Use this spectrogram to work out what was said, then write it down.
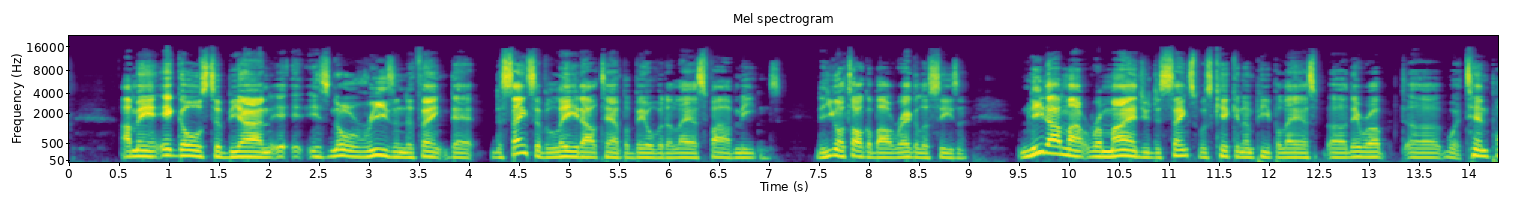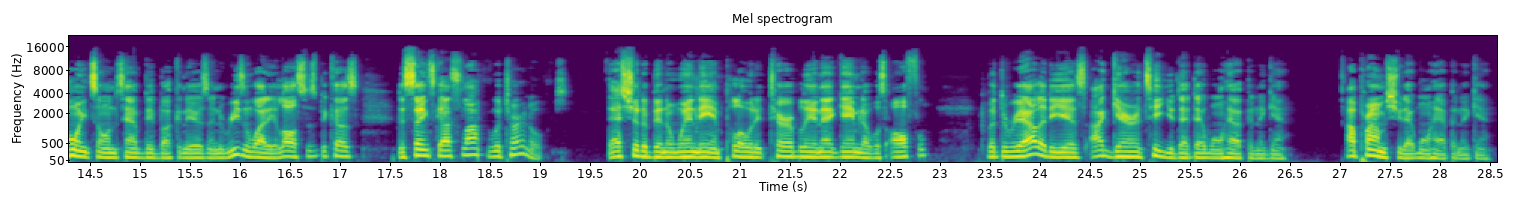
I mean it goes to beyond it, it- it's no reason to think that the Saints have laid out Tampa Bay over the last five meetings. Then you're gonna talk about regular season. Need I might remind you the Saints was kicking them people ass. Uh, they were up uh, what ten points on the Tampa Bay Buccaneers, and the reason why they lost is because the Saints got sloppy with turnovers. That should have been a win. They imploded terribly in that game. That was awful. But the reality is, I guarantee you that that won't happen again. I promise you that won't happen again.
